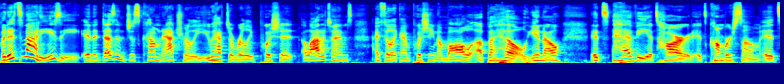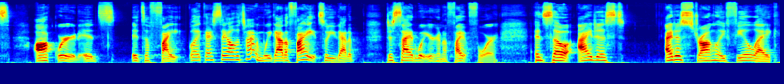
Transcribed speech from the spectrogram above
But it's not easy and it doesn't just come naturally. You have to really push it. A lot of times I feel like I'm pushing a mall up a hill, you know? It's heavy, it's hard, it's cumbersome, it's awkward, it's it's a fight. Like I say all the time, we got to fight, so you got to decide what you're going to fight for. And so I just I just strongly feel like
